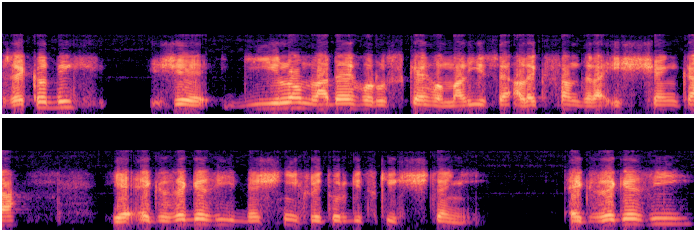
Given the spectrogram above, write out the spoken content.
Řekl bych, že dílo mladého ruského malíře Alexandra Iščenka je exegezí dnešních liturgických čtení. Exegezí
